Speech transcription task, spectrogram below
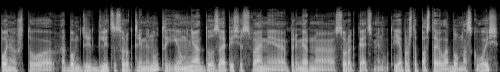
понял, что альбом длится 43 минуты, и у меня до записи с вами примерно 45 минут. Я просто поставил альбом насквозь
